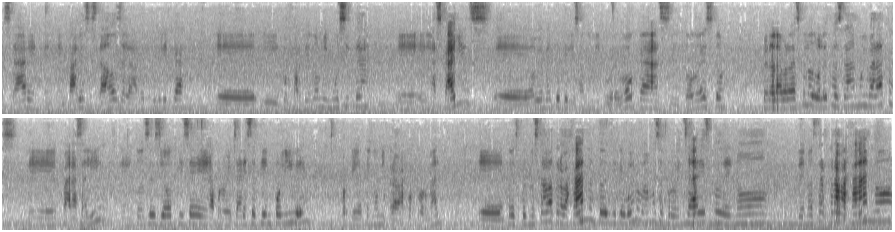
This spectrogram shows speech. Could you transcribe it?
estar en, en, en, varios estados de la República eh, y compartiendo mi música eh, en las calles, eh, obviamente utilizando mi cubrebocas y todo esto pero la verdad es que los boletos estaban muy baratos eh, para salir, entonces yo quise aprovechar ese tiempo libre, porque yo tengo mi trabajo formal, eh, entonces pues no estaba trabajando, entonces dije, bueno, vamos a aprovechar esto de no, de no estar trabajando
